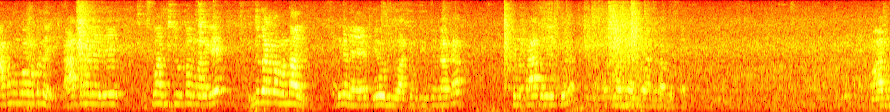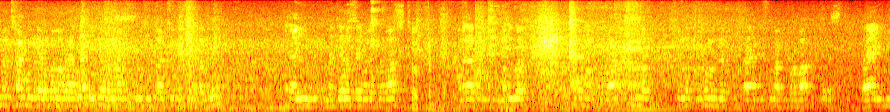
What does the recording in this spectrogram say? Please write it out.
ఆటంకంగా ఉంటుంది. ప్రార్థన అనేది విశ్వాస జీవితంలో మనకి ఎదుగుదలగా ఉండాలి? అందుకనే దేవుడు ఈ వాక్యం తీర్చుగాక చిన్న ప్రార్థన చేసుకుని వస్తారు మాకు రాజా నీకే ఈ మధ్యాహ్న సమయంలో ప్రభా స్తోత్రం తండ్రి. అలాగే మధు గారు కుటుంబం ప్రభా చిన్న కుటుంబం జరుపు తయారు చేసుకున్నారు ప్రభా. అయ్యా, ఇది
